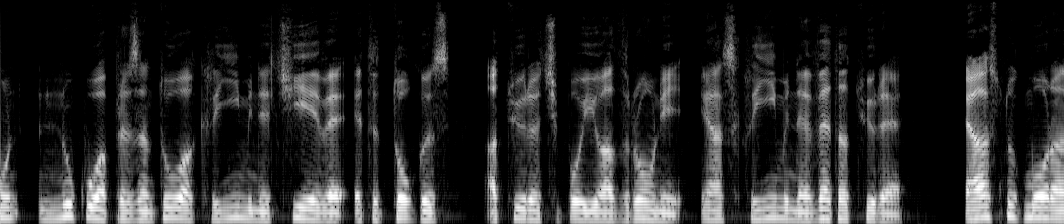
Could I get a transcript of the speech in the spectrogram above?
Unë nuk ua prezantova krijimin e qiejve e të tokës atyre që po i adhuroni e as krijimin e vetë atyre, e as nuk mora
